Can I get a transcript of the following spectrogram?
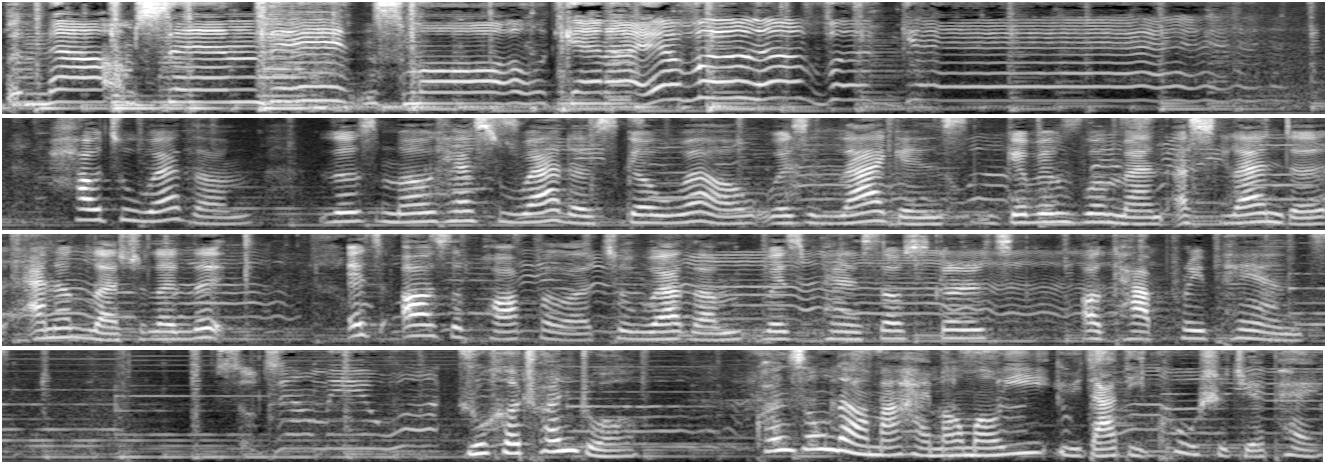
but now I'm standing small. Can I ever love again? How to wear them? Those mohair sweaters go well with leggings, giving women a slender and a leisurely look. It's also popular to wear them with pencil skirts or capri pants. 如何穿着？宽松的马海毛毛衣与打底裤是绝配，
